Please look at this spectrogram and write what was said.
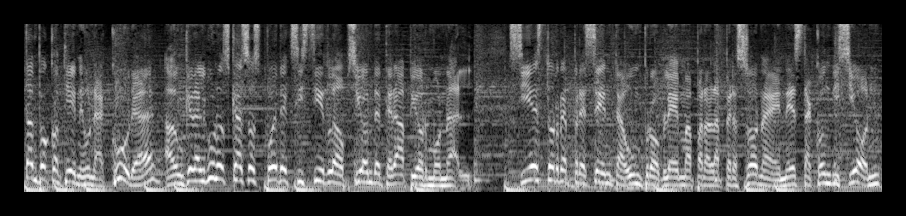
Tampoco tiene una cura, aunque en algunos casos puede existir la opción de terapia hormonal. Si esto representa un problema para la persona en esta condición,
